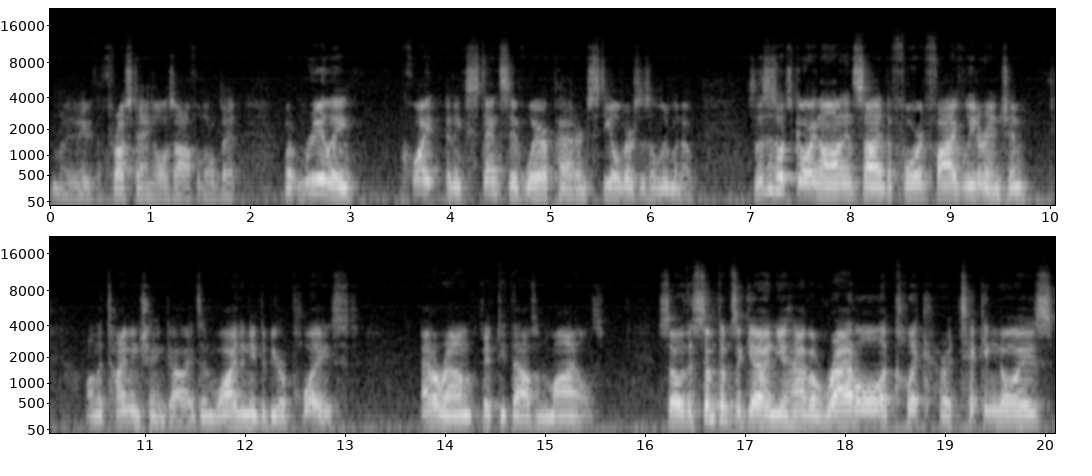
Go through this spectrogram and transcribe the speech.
maybe the thrust angle is off a little bit. But really, quite an extensive wear pattern, steel versus aluminum. So this is what's going on inside the Ford 5-liter engine on the timing chain guides and why they need to be replaced at around 50,000 miles. So the symptoms again, you have a rattle, a click, or a ticking noise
